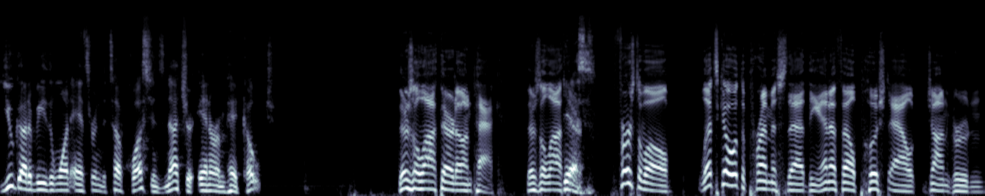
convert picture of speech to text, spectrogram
you got to be the one answering the tough questions, not your interim head coach. There's a lot there to unpack. There's a lot yes. there. First of all, let's go with the premise that the NFL pushed out Jon Gruden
